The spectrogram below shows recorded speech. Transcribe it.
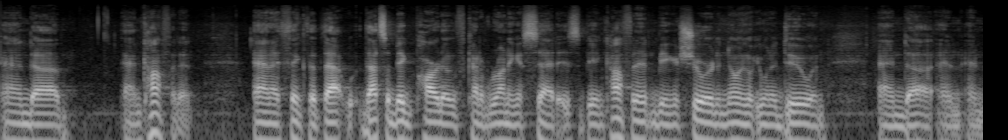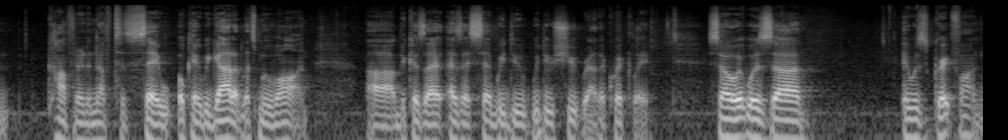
and uh, and confident. And I think that, that that's a big part of kind of running a set is being confident and being assured and knowing what you want to do and and uh, and and confident enough to say, okay, we got it, let's move on. Uh, because I, as I said, we do we do shoot rather quickly. So it was uh, it was great fun.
